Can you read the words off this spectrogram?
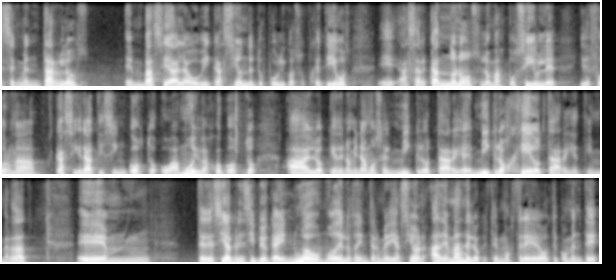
segmentarlos en base a la ubicación de tus públicos objetivos, eh, acercándonos lo más posible y de forma casi gratis, sin costo o a muy bajo costo, a lo que denominamos el micro, el micro geotargeting, ¿verdad? Em, te decía al principio que hay nuevos modelos de intermediación, además de lo que te mostré o te comenté,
